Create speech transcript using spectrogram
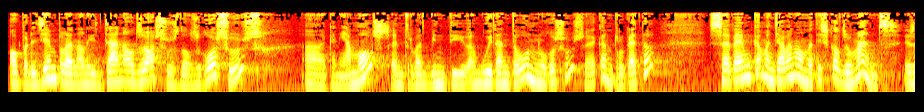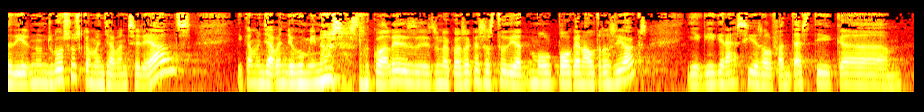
O, per exemple, analitzant els ossos dels gossos, eh, que n'hi ha molts, hem trobat 20, 81 gossos eh, Can Roqueta, sabem que menjaven el mateix que els humans, és a dir, uns gossos que menjaven cereals i que menjaven lleguminoses, la qual és, és una cosa que s'ha estudiat molt poc en altres llocs i aquí gràcies al fantàstic eh,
